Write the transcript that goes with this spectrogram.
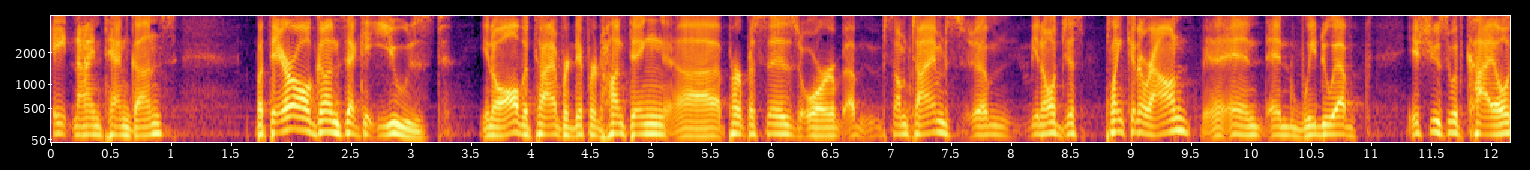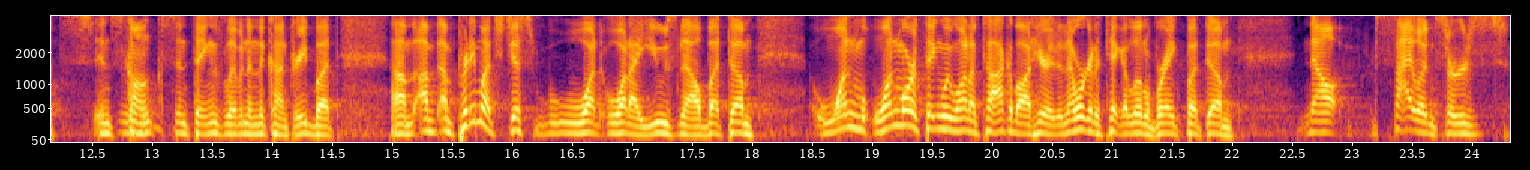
eight, nine, ten guns, but they are all guns that get used, you know, all the time for different hunting uh, purposes or um, sometimes, um, you know, just plinking around. And, and we do have issues with coyotes and skunks and things living in the country, but um, I'm, I'm pretty much just what, what I use now. But um, one, one more thing we want to talk about here, and then we're going to take a little break. But um, now, silencers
